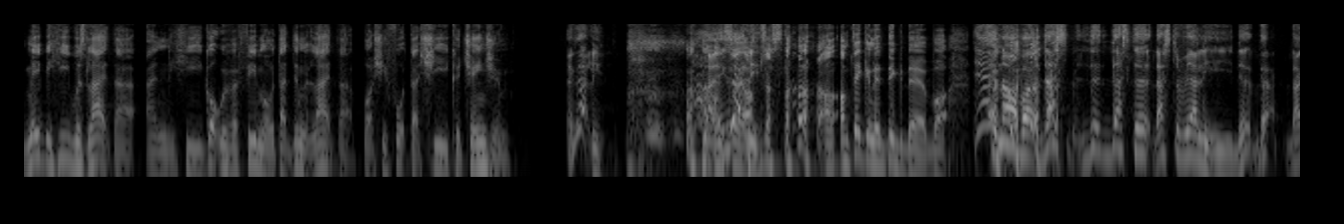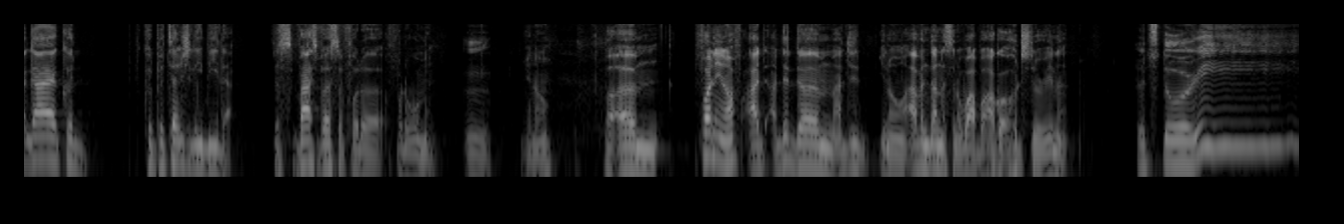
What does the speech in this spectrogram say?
Maybe he was like that, and he got with a female that didn't like that, but she thought that she could change him. Exactly. I'm, exactly. I'm just, I'm taking a dig there, but Yeah, no, but that's the, that's the that's the reality. That, that, that guy could could potentially be that. Just vice versa for the for the woman. You know? But um funny enough, I I did um I did, you know, I haven't done this in a while, but I got a hood story in it. Hood story.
